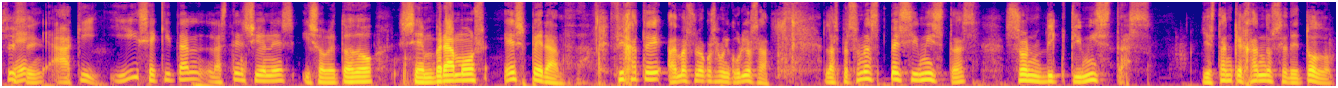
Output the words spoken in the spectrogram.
Sí, ¿eh? sí. Aquí. Y se quitan las tensiones y sobre todo sembramos esperanza. Fíjate, además, una cosa muy curiosa. Las personas pesimistas son victimistas y están quejándose de todo.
